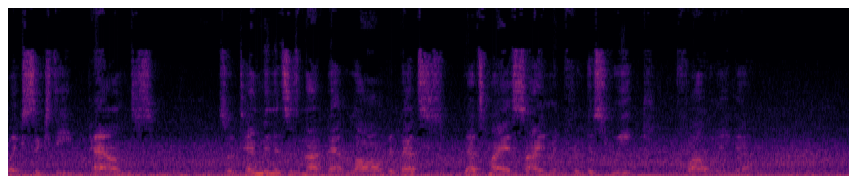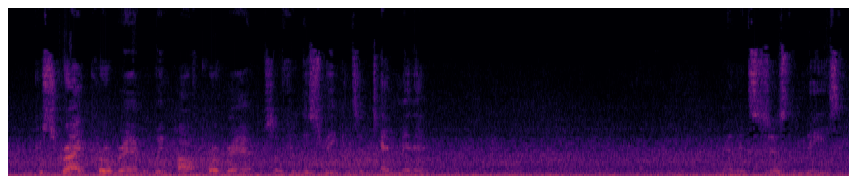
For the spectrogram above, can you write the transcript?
like 60 pounds. So 10 minutes is not that long, but that's that's my assignment for this week. Following a prescribed program, a Wim Hof program. So for this week, it's a 10 minute. And it's just amazing.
